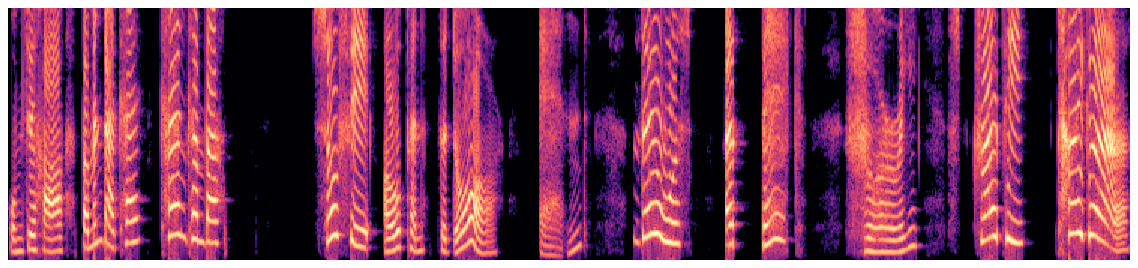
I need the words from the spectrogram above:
我们最好把门打开看看吧。Sophie opened the door, and there was a big, furry, stripy tiger.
